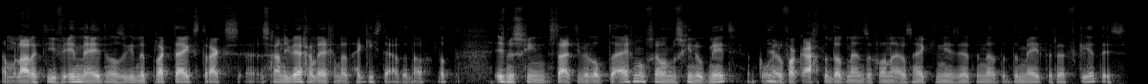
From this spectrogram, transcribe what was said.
Nou, maar laat ik die even inmeten. En als ik in de praktijk straks, eh, ze gaan die wegleggen en dat hekje staat er nog. Dat is misschien, staat die wel op de eigendomsschap, maar misschien ook niet. Dan kom je Ja. heel vaak achter dat mensen gewoon ergens een hekje neerzetten en dat het een meter eh, verkeerd is.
